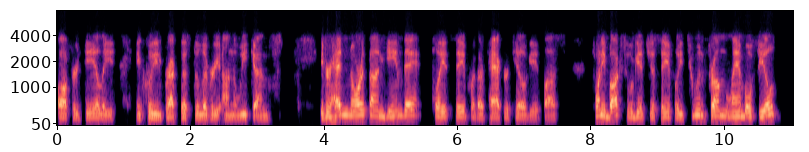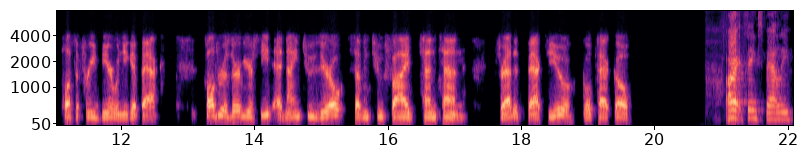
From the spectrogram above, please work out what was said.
offered daily, including breakfast delivery on the weekends. If you're heading north on game day, play it safe with our Packer tailgate bus. 20 bucks will get you safely to and from Lambeau Field, plus a free beer when you get back. Call to reserve your seat at 920-725-1010. Fred, it's back to you. Go Pack Go. All right, thanks, Batley.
